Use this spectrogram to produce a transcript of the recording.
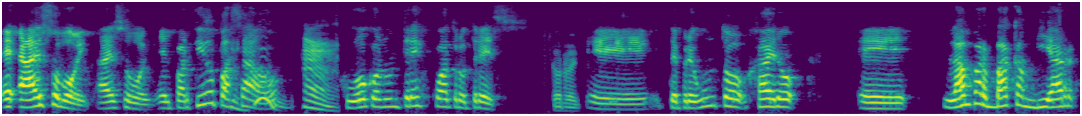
eh, a eso voy, a eso voy. El partido pasado. Hmm, jugó con un 3-4-3. Correcto. Eh, te pregunto, Jairo, eh, ¿Lampard va a cambiar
